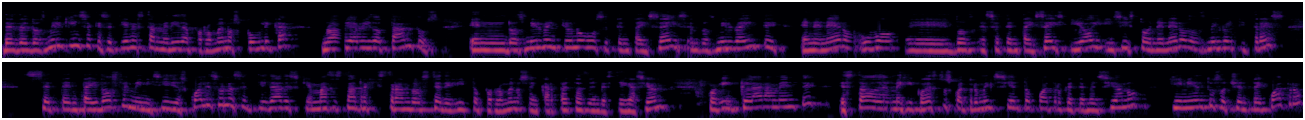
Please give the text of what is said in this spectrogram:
Desde el 2015 que se tiene esta medida, por lo menos pública, no había habido tantos. En 2021 hubo 76, en 2020, en enero hubo 76 eh, y hoy, insisto, en enero de 2023, 72 feminicidios. ¿Cuáles son las entidades que más están registrando este delito, por lo menos en carpeta? De investigación. Joaquín, claramente, Estado de México, de estos 4.104 que te menciono, 584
